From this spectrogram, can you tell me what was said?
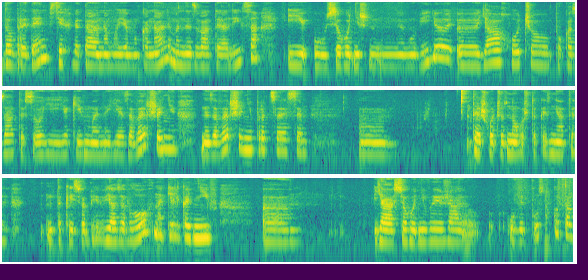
Добрий день, всіх вітаю на моєму каналі. Мене звати Аліса, і у сьогоднішньому відео е, я хочу показати свої, які в мене є завершені, незавершені процеси. Е, Теж хочу знову ж таки зняти такий собі в'язовлог на кілька днів. Е, Я сьогодні виїжджаю у відпустку, так,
